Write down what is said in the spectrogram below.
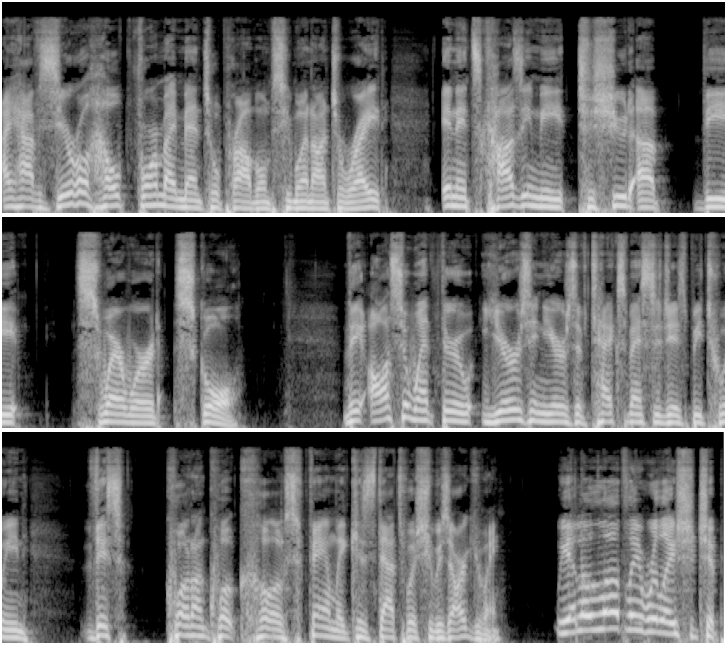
I have zero help for my mental problems, he went on to write, and it's causing me to shoot up the swear word school. They also went through years and years of text messages between this quote unquote close family, because that's what she was arguing. We had a lovely relationship.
